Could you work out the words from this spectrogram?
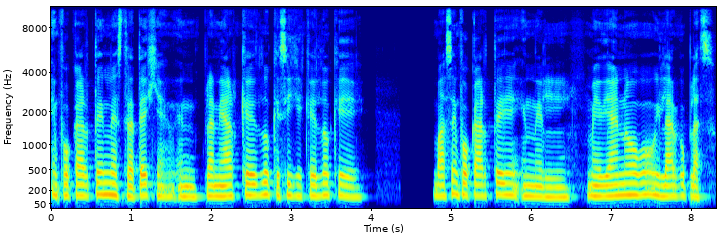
enfocarte en la estrategia, en planear qué es lo que sigue, qué es lo que vas a enfocarte en el mediano y largo plazo.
